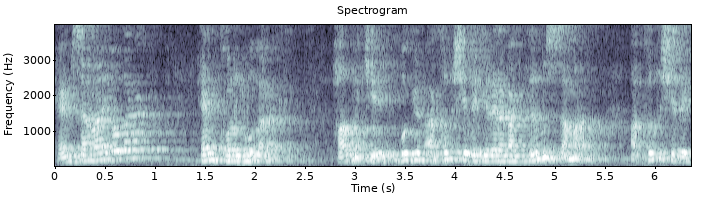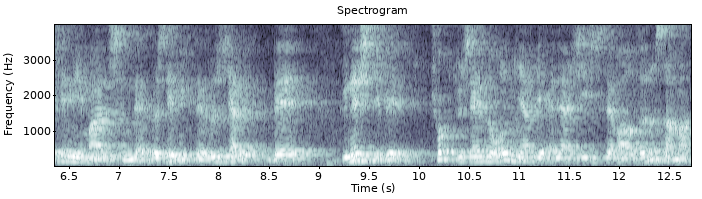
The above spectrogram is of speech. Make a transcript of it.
Hem sanayi olarak hem konut olarak. Halbuki bugün akıllı şebekelere baktığımız zaman akıllı şebeke mimarisinde özellikle rüzgar ve güneş gibi çok düzenli olmayan bir enerji sistemi aldığınız zaman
